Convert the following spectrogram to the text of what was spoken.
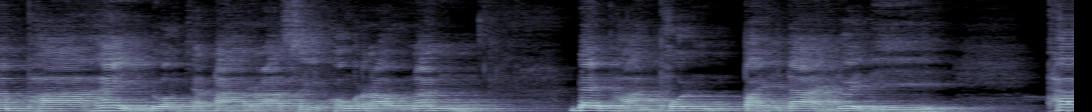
นำพาให้ดวงชะตาราศีของเรานั้น ได้ผ่านพ้นไปได้ด้วยดี ถ้า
